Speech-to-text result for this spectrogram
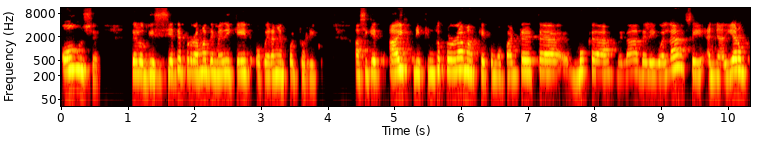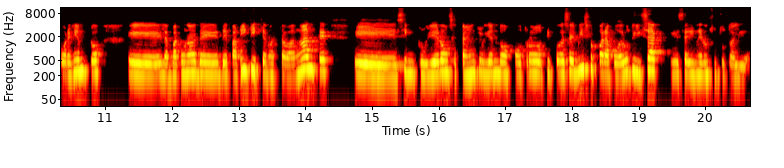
11 de los 17 programas de Medicaid operan en Puerto Rico. Así que hay distintos programas que como parte de esta búsqueda ¿verdad? de la igualdad se añadieron, por ejemplo, eh, las vacunas de, hepatitis que no estaban antes, eh, se incluyeron, se están incluyendo otro tipo de servicios para poder utilizar ese dinero en su totalidad.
